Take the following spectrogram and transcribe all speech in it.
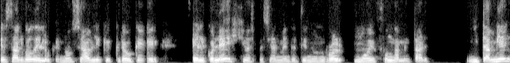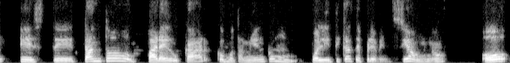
es algo de lo que no se habla y que creo que el colegio especialmente tiene un rol muy fundamental. Y también, este, tanto para educar como también con políticas de prevención, ¿no? O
